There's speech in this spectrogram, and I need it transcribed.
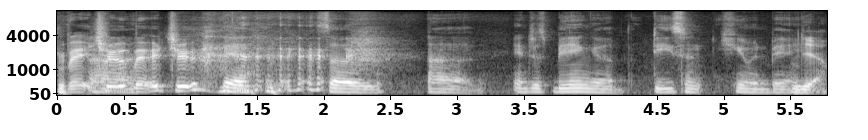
Very true. uh, very true. yeah. So, uh, and just being a decent human being. Yeah.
